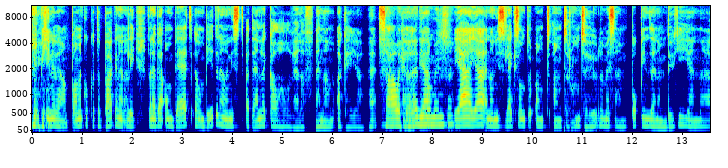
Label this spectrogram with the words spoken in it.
beginnen wij aan pannenkoeken te bakken. En allee, dan hebben wij ontbijt, eh, ontbeten en dan is het uiteindelijk al half elf. En dan, oké, ja. Hè. Zalig hè, die ja. momenten. Ja, ja, en dan is Lex aan het, aan het rondheulen met zijn pop in zijn buggy. En eh,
